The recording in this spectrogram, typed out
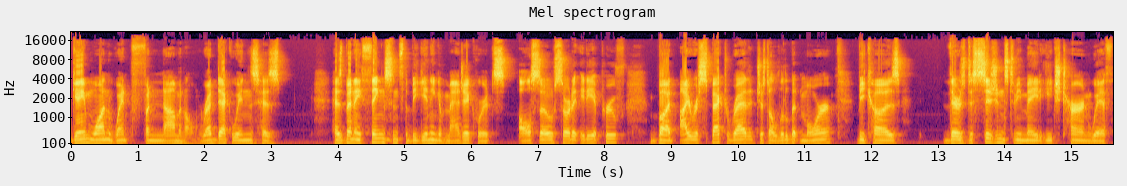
Game one went phenomenal. Red Deck Wins has has been a thing since the beginning of Magic where it's also sort of idiot proof, but I respect Red just a little bit more because there's decisions to be made each turn with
